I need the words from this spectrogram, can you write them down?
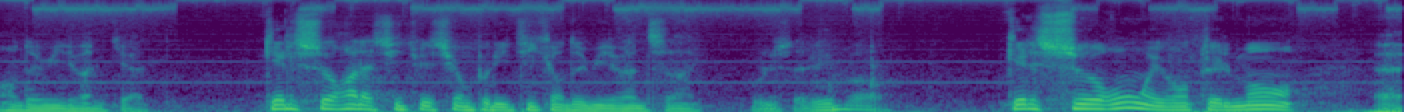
en 2024 Quelle sera la situation politique en 2025 Vous ne le savez pas. Quelles seront éventuellement euh,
